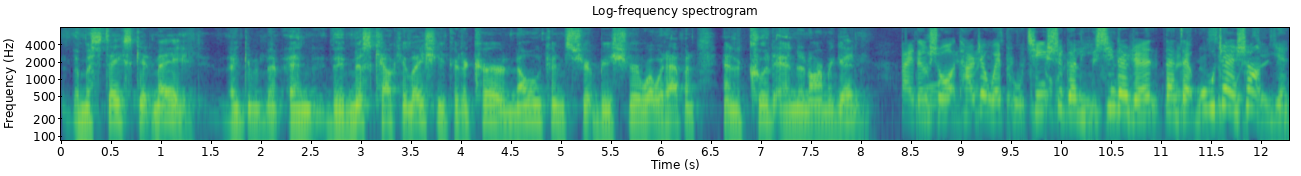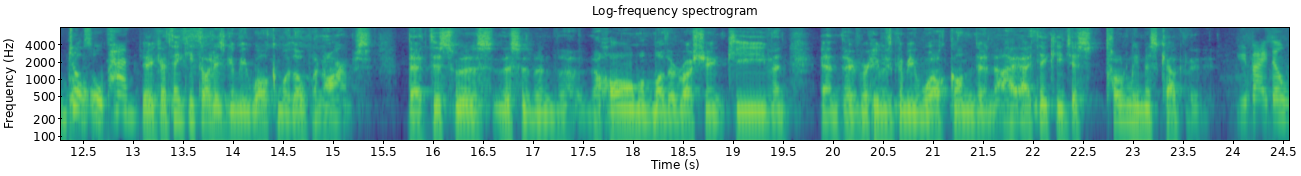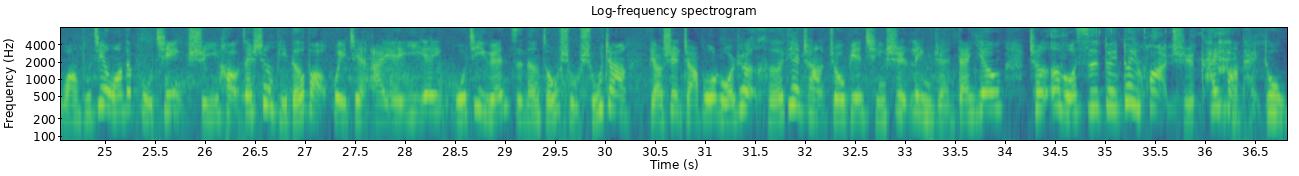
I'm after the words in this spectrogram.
The mistakes get made, and the miscalculation could occur. No one can be sure what would happen, and it could end in Armageddon. 拜登说，他认为普京是个理性的人，但在乌战上严重误判。Jake, I think he thought he's going to be welcomed with open arms. That this was this has been the, the home of Mother Russia and Kiev, and and he was going to be welcomed. And I, I think he just totally miscalculated. 与拜登王不见王的普京，十一号在圣彼得堡会见 IAEA 国际原子能总署署长，表示扎波罗热核电厂周边情势令人担忧，称俄罗斯对对话持开放态度。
